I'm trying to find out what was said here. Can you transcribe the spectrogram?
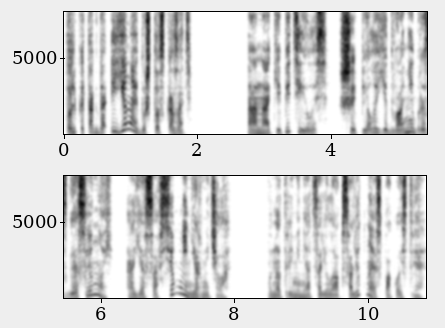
Только тогда и я найду, что сказать». Она кипятилась, шипела, едва не брызгая слюной, а я совсем не нервничала. Внутри меня царило абсолютное спокойствие.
